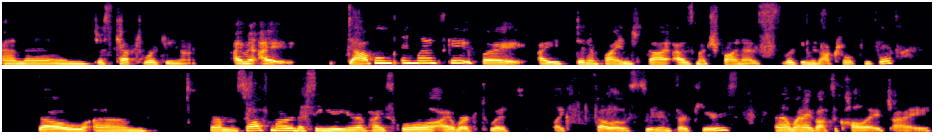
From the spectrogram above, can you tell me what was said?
and then just kept working on. I mean, I dabbled in landscape, but I didn't find that as much fun as working with actual people. So um, from sophomore to senior year of high school, I worked with like fellow students or peers. And when I got to college, I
